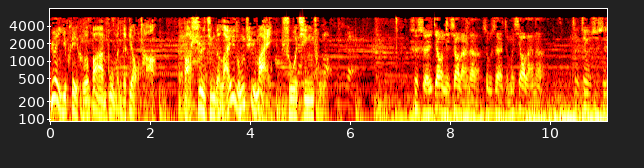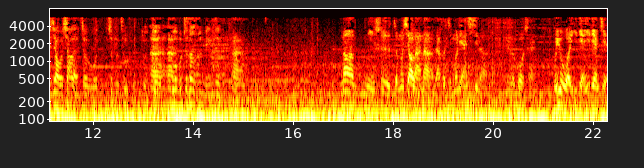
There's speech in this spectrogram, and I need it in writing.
愿意配合办案部门的调查，把事情的来龙去脉说清楚。是谁叫你下来的？是不是？怎么下来的？这这个是谁叫我下来？这我这不清楚，这这我不知道他的名字。嗯。那你是怎么下来的？然后怎么联系的？那个过程，不用我一点一点解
